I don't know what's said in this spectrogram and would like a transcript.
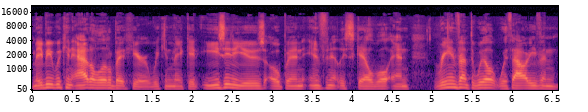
maybe we can add a little bit here. We can make it easy to use, open, infinitely scalable, and reinvent the wheel without even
